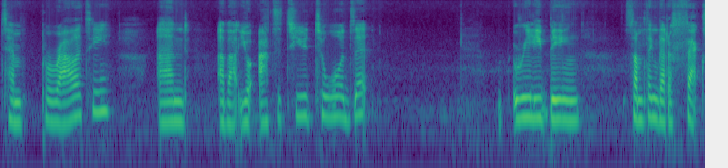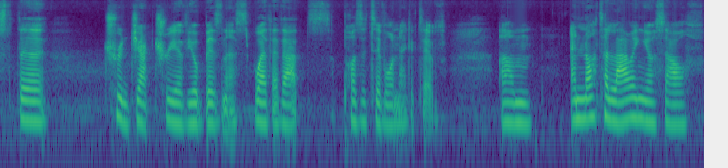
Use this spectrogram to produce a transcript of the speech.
temporality and about your attitude towards it really being something that affects the trajectory of your business, whether that's positive or negative, um, and not allowing yourself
